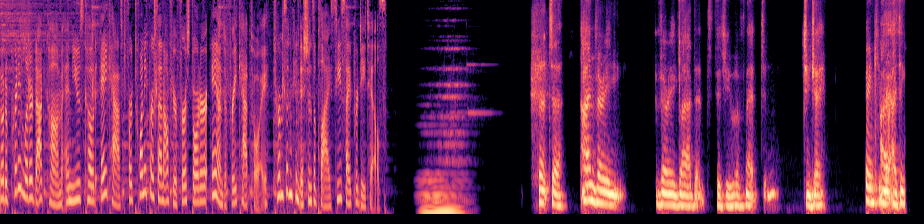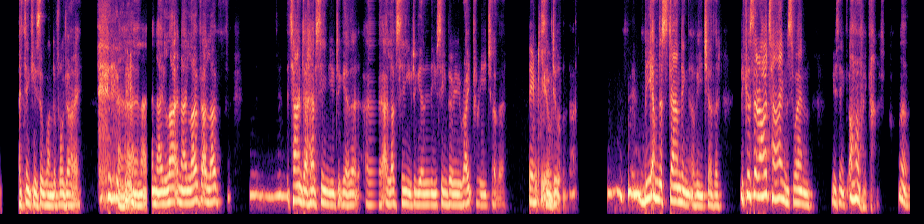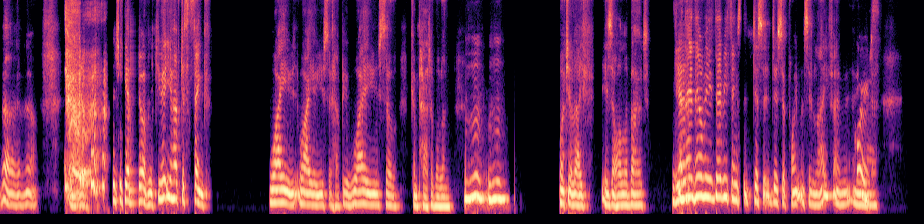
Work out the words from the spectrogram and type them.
Go to prettylitter.com and use code ACAST for 20% off your first order and a free cat toy. Terms and conditions apply. See site for details. But uh, I'm very, very glad that that you have met TJ. Thank you. I, I think I think he's a wonderful guy, uh, and I, and I love and I love I love the times I have seen you together. Uh, I love seeing you together. You seem very right for each other. Thank you. Seem to be understanding of each other because there are times when you think, "Oh my gosh." no. But you get over it. You, you have to think why why are you so happy? Why are you so compatible? And Mhm, mhm. what your life is all about. Yeah. And there, there'll be there'll be things dis, disappointments in life. I mean, Of course.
